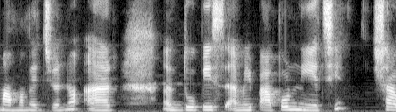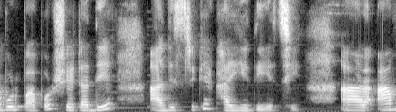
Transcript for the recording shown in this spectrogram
মামামের জন্য। আর দু পিস আমি পাঁপড় নিয়েছি। সাবুর পাঁপড় সেটা দিয়ে আদিশ্রীকে খাইয়ে দিয়েছি। আর আম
